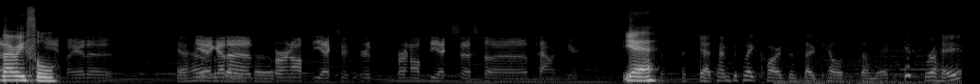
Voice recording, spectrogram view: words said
Very full. I gotta, Yeah, yeah, I gotta burn off the excess, burn off the excess uh, pounds here. Yeah. Yeah, time to play cards inside Kel's stomach, right?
